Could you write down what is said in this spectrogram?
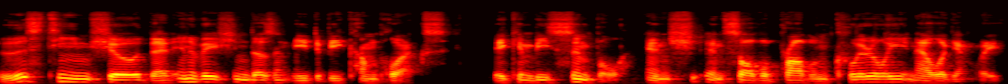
This team showed that innovation doesn't need to be complex. It can be simple and, sh- and solve a problem clearly and elegantly.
